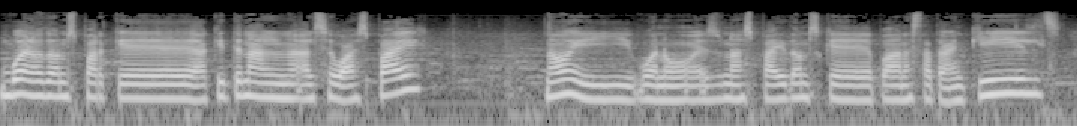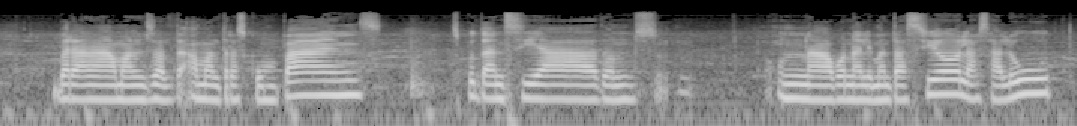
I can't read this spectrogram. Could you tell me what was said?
Bueno, doncs perquè aquí tenen el, el seu espai, no? i bueno, és un espai doncs, que poden estar tranquils, berenar amb, els, amb altres companys, es potencia doncs, una bona alimentació, la salut...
